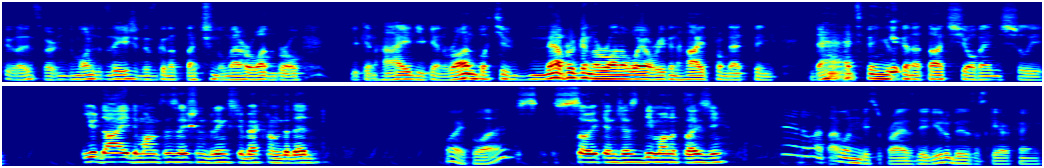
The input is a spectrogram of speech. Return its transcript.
dude, I swear, the monetization is gonna touch you no matter what, bro. You can hide, you can run, but you're never gonna run away or even hide from that thing. That thing is You- gonna touch you eventually. You die, demonetization brings you back from the dead. Wait, what? S- so it can just demonetize you. Eh, You know what? I wouldn't be surprised, dude. YouTube is a scary thing.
